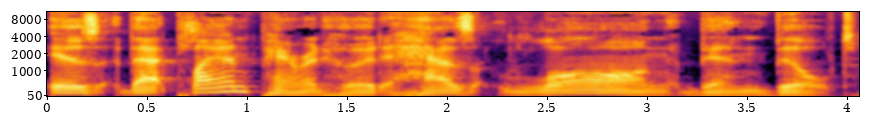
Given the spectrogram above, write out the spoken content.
is that Planned Parenthood has long been built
